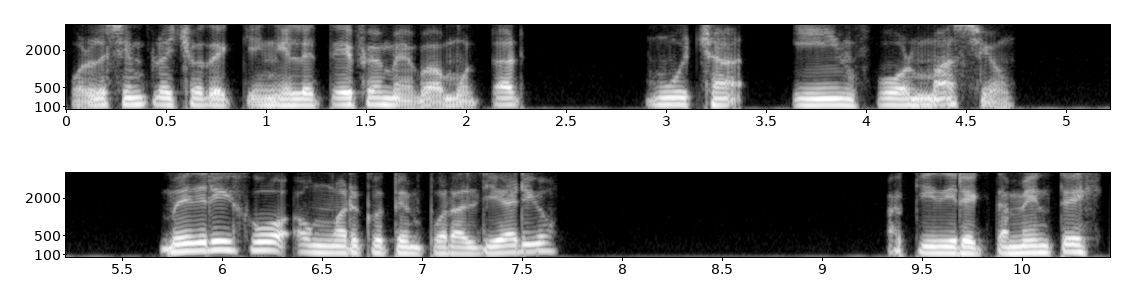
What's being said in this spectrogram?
por el simple hecho de que en el ETF me va a mostrar mucha información. Me dirijo a un marco temporal diario. Aquí directamente,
